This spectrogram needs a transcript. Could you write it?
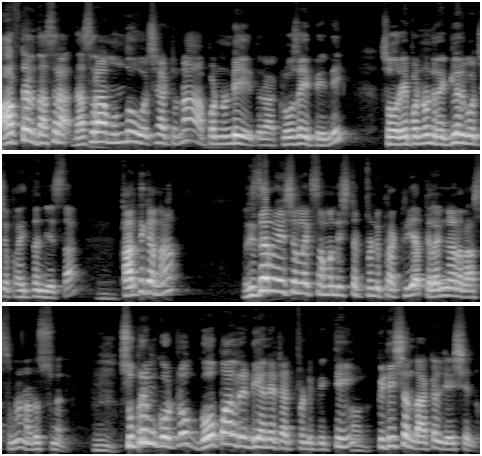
ఆఫ్టర్ దసరా దసరా ముందు వచ్చినట్టున్నా అప్పటి నుండి క్లోజ్ అయిపోయింది. సో రేపటి నుండి రెగ్యులర్గా వచ్చే ప్రయత్నం చేస్తా. కార్తిక్ అన్న రిజర్వేషన్లకు సంబంధించినటువంటి ప్రక్రియ తెలంగాణ రాష్ట్రంలో నడుస్తున్నది. సుప్రీంకోర్టులో గోపాల్ రెడ్డి అనేటటువంటి వ్యక్తి. పిటిషన్ దాఖలు చేసిండు.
